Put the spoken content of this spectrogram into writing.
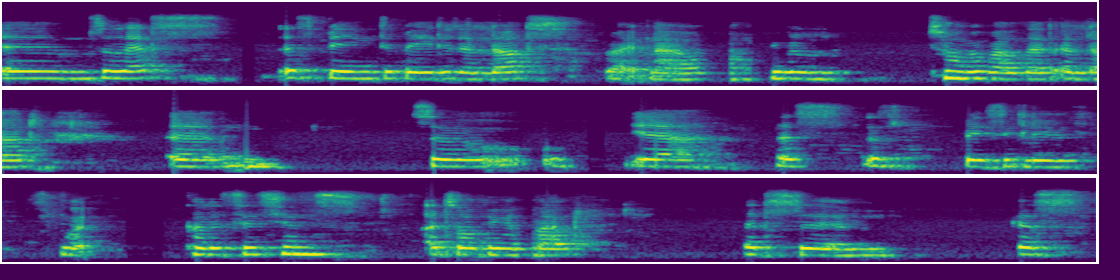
Um, so that's that's being debated a lot right now. People talk about that a lot. Um, so yeah, that's that's basically what politicians are talking about. That's because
